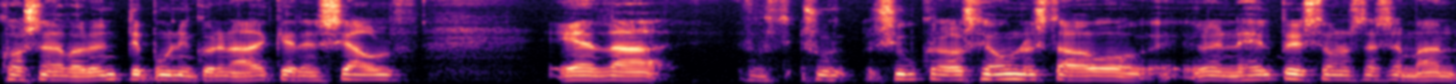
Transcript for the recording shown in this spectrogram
hvort sem það var undirbúningurinn aðgerðin sjálf eða sjúkráðstjónusta og heilbyrðstjónusta sem hann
